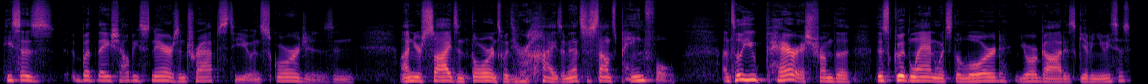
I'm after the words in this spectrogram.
He says, But they shall be snares and traps to you, and scourges, and on your sides and thorns with your eyes. I mean, that just sounds painful. Until you perish from the, this good land which the Lord your God is giving you. He says,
